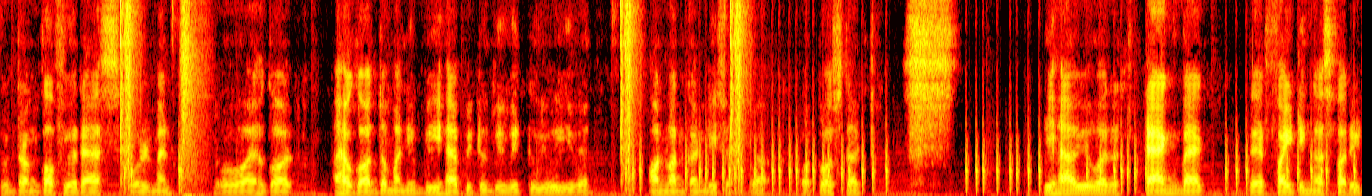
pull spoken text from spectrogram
You drunk off your ass, old man. Oh, I have got, I have got the money. Be happy to give it to you, even on one condition. What was that? We have your tank back. They're fighting us for it.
